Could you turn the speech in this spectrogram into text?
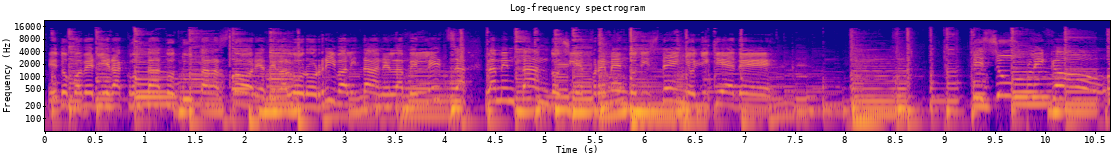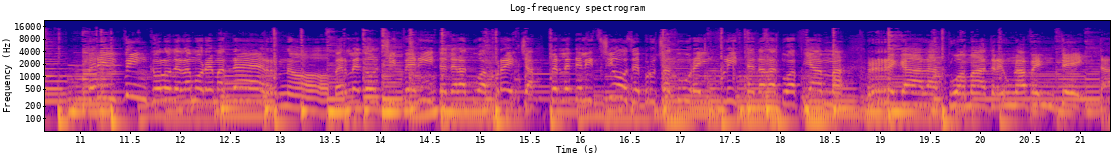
E dopo avergli raccontato tutta la storia della loro rivalità nella bellezza, lamentandosi e fremendo di sdegno, gli chiede: Ti supplico! Vincolo dell'amore materno, per le dolci ferite della tua freccia, per le deliziose bruciature inflitte dalla tua fiamma, regala a tua madre una vendetta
